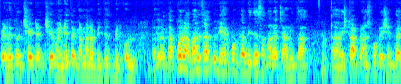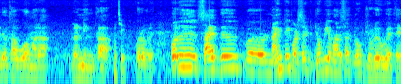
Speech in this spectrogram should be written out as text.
पहले तो छः छः महीने तक हमारा बिज़नेस बिल्कुल पंद्रह था पर हमारे साथ कुछ एयरपोर्ट का बिज़नेस हमारा चालू था। Okay. स्टाफ ट्रांसपोर्टेशन का जो था वो हमारा रनिंग था। बरोबर है। पर शायद नाइन्टी परसेंट जो भी हमारे साथ लोग जुड़े हुए थे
